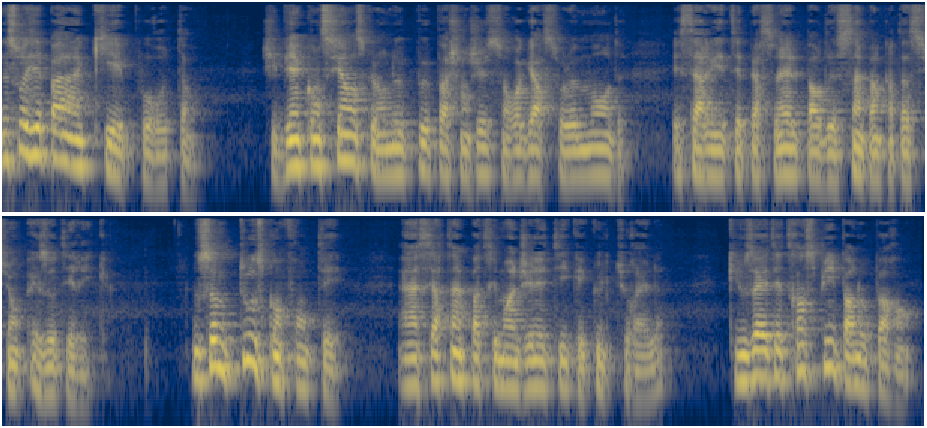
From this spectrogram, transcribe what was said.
Ne soyez pas inquiets pour autant. J'ai bien conscience que l'on ne peut pas changer son regard sur le monde et sa réalité personnelle par de simples incantations ésotériques. Nous sommes tous confrontés à un certain patrimoine génétique et culturel qui nous a été transmis par nos parents,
